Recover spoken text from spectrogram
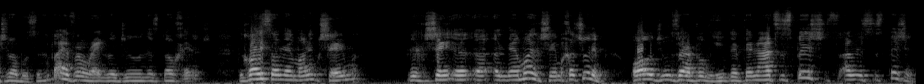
trouble. So to buy from a regular Jew, there's no chiddush. The guy on their money. All Jews are believed if they're not suspicious, under suspicion.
